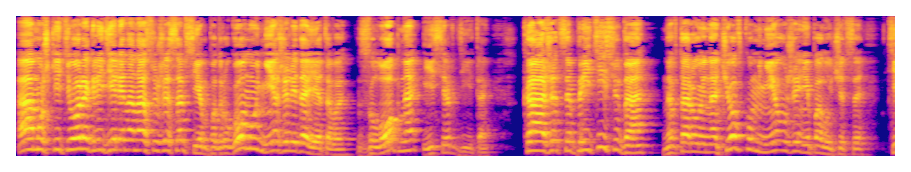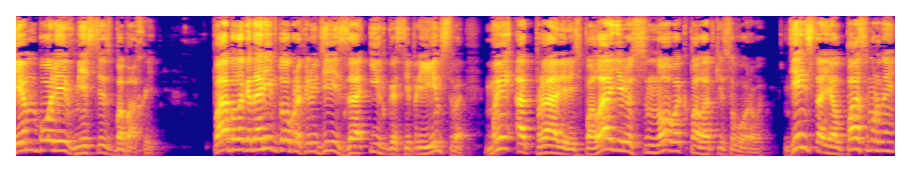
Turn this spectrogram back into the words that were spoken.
а мушкетеры глядели на нас уже совсем по-другому, нежели до этого, злобно и сердито. Кажется, прийти сюда на вторую ночевку мне уже не получится, тем более вместе с бабахой. Поблагодарив добрых людей за их гостеприимство, мы отправились по лагерю снова к палатке Суворова. День стоял пасмурный,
